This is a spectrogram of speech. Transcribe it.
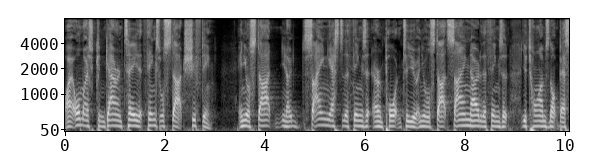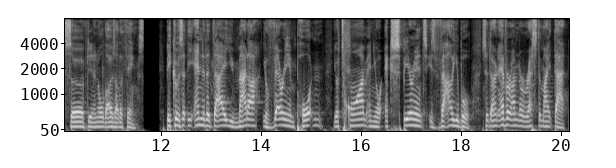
I almost can guarantee that things will start shifting and you'll start, you know, saying yes to the things that are important to you and you'll start saying no to the things that your time's not best served in and all those other things. Because at the end of the day, you matter, you're very important, your time and your experience is valuable. So don't ever underestimate that.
